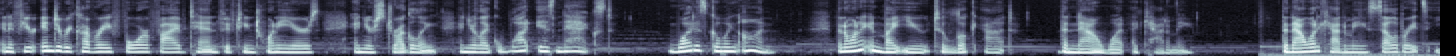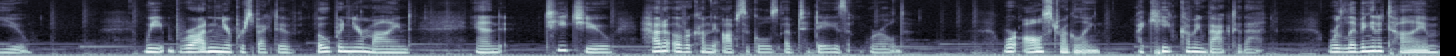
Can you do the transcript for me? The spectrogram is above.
And if you're into recovery 4, 5, 10, 15, 20 years and you're struggling and you're like, what is next? What is going on? Then I want to invite you to look at the Now What Academy. The Now What Academy celebrates you. We broaden your perspective, open your mind, and teach you how to overcome the obstacles of today's world. We're all struggling. I keep coming back to that. We're living in a time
